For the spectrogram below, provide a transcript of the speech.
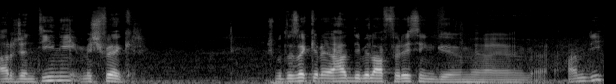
أرجنتيني. مش فاكر. مش متذكر أي حد بيلعب في ريسنج م- حمدي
